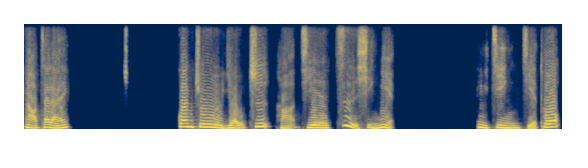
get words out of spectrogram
好，再来观诸有之，好，皆自性灭，毕竟解脱。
